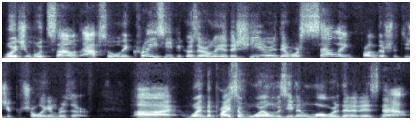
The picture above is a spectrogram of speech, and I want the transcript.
which would sound absolutely crazy because earlier this year they were selling from the Strategic Petroleum Reserve uh, when the price of oil was even lower than it is now.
